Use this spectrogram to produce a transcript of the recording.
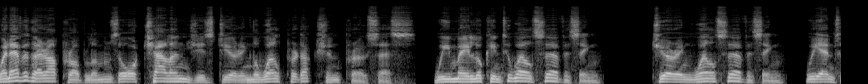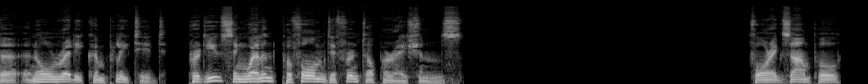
Whenever there are problems or challenges during the well production process, we may look into well servicing. During well servicing, we enter an already completed, producing well and perform different operations. For example,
